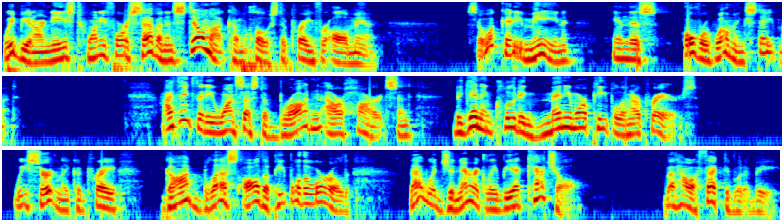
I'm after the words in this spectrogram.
We'd be on our knees 24 7 and still not come close to praying for all men. So, what could he mean in this overwhelming statement? I think that he wants us to broaden our hearts and begin including many more people in our prayers. We certainly could pray, God bless all the people of the world. That would generically be a catch all. But how effective would it be?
